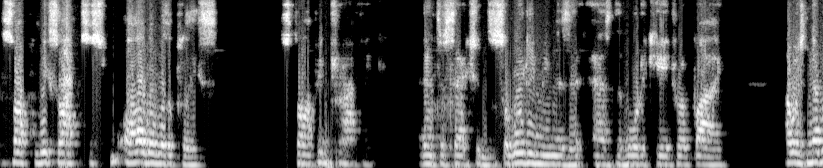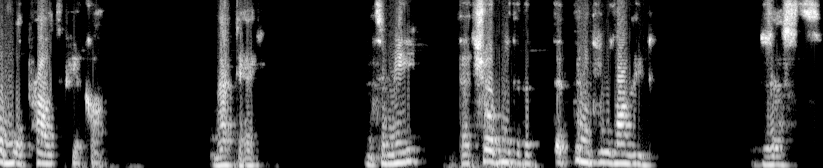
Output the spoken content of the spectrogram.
I saw police officers from all over the place, stopping traffic at intersections, saluting me as, as the motorcade drove by. I was never more proud to be a cop that day. And to me, that showed me that the, that thin blue line exists.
